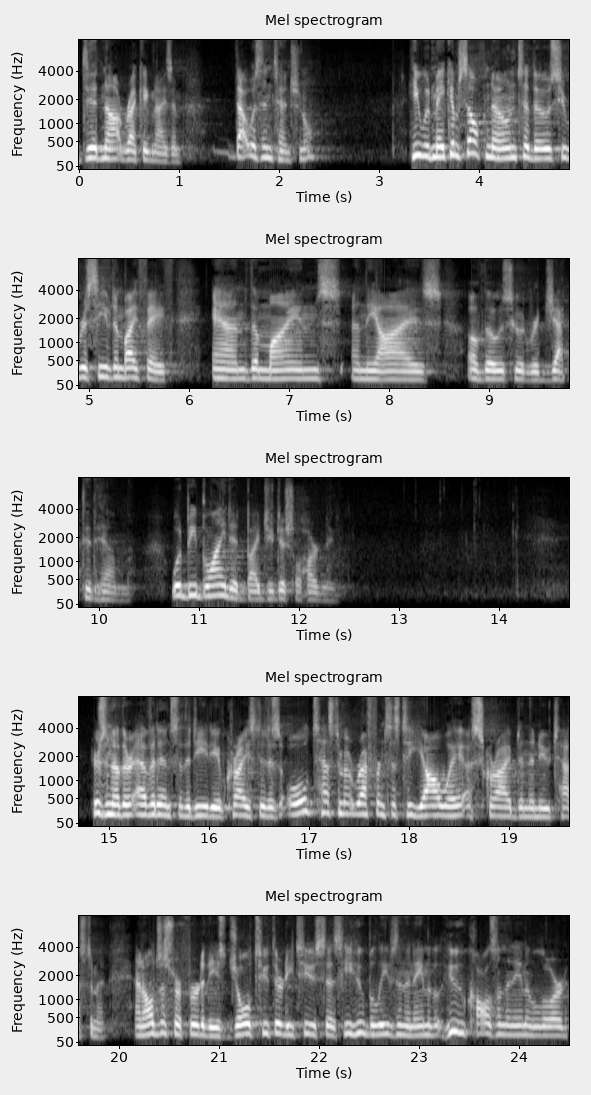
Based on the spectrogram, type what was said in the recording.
did not recognize him. That was intentional. He would make himself known to those who received him by faith, and the minds and the eyes of those who had rejected him would be blinded by judicial hardening. Here's another evidence of the deity of Christ. It is Old Testament references to Yahweh ascribed in the New Testament. And I'll just refer to these. Joel 2:32 says, "He who believes in the name of the, he who calls on the name of the Lord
